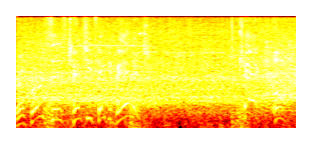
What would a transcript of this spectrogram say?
Reverses. Can she take advantage? Kick. Oh.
